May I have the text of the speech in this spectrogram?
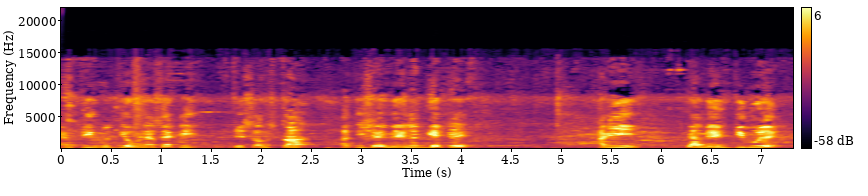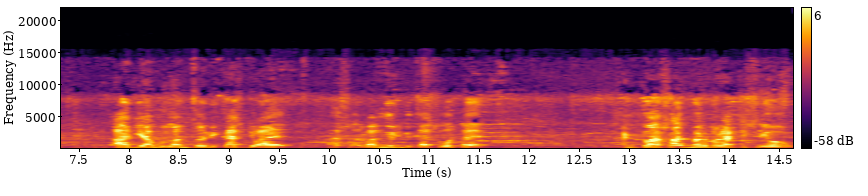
आणि ती वृद्धी होण्यासाठी ही संस्था अतिशय मेहनत घेते आणि त्या मेहनतीमुळे आज या मुलांचा विकास जो आहे हा सर्वांगीण विकास होत आहे. आणि तो असाच भरभराटी हो.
